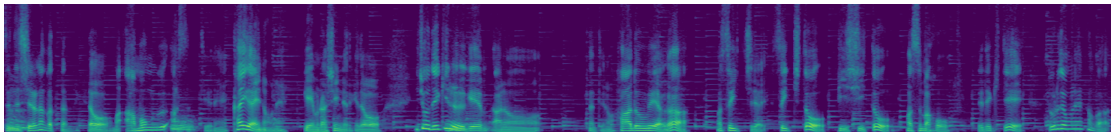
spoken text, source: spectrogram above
全然知らなかったんだけど、まあ、アモングアスっていうね、海外のね、ゲームらしいんだけど、一応できるゲーム、あのー、なんていうの、ハードウェアが、まあ、スイッチで、スイッチと PC と、まあ、スマホでできて、どれでもね、なんか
